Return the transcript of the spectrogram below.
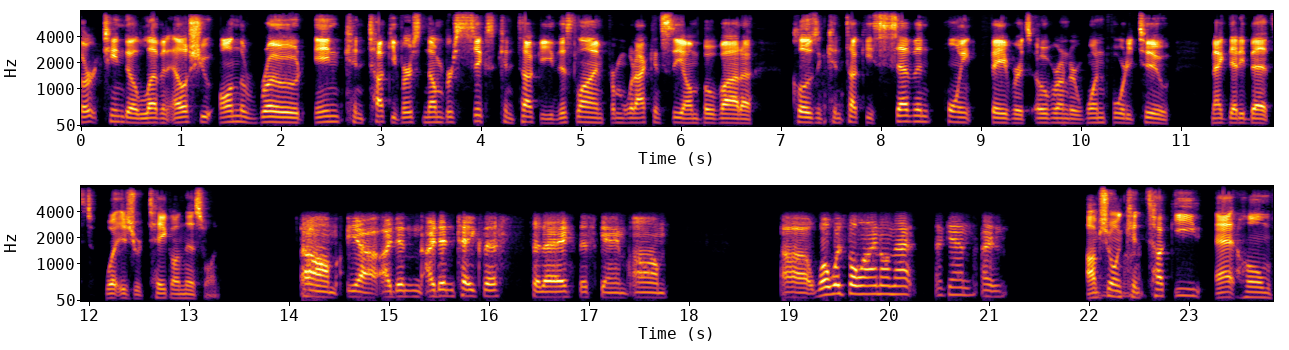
13 to 11. LSU on the road in Kentucky versus number six Kentucky. This line, from what I can see on Bovada, closing Kentucky seven point favorites over under 142. Mac Daddy Bets, what is your take on this one? Um, yeah, I didn't I didn't take this today, this game. Um, uh, what was the line on that again? I I'm showing Kentucky at home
